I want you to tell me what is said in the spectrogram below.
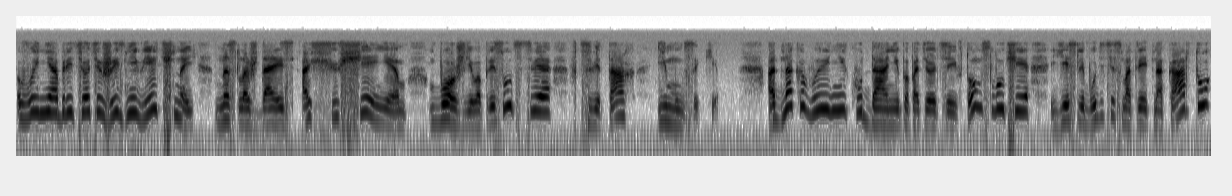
Вы не обретете жизни вечной, наслаждаясь ощущением Божьего присутствия в цветах и музыки. Однако вы никуда не попадете и в том случае, если будете смотреть на карту,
